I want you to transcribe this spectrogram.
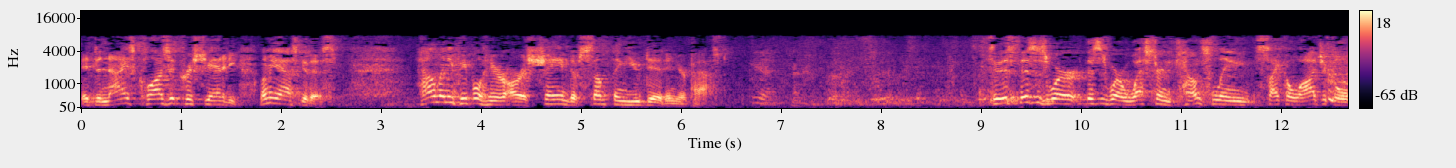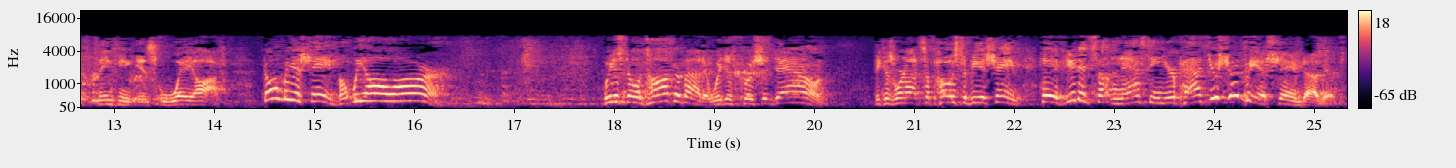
It denies closet Christianity. Let me ask you this. How many people here are ashamed of something you did in your past? Yeah. See, this, this is where, this is where Western counseling psychological thinking is way off. Don't be ashamed, but we all are. We just don't talk about it. We just push it down. Because we're not supposed to be ashamed. Hey, if you did something nasty in your past, you should be ashamed of it.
